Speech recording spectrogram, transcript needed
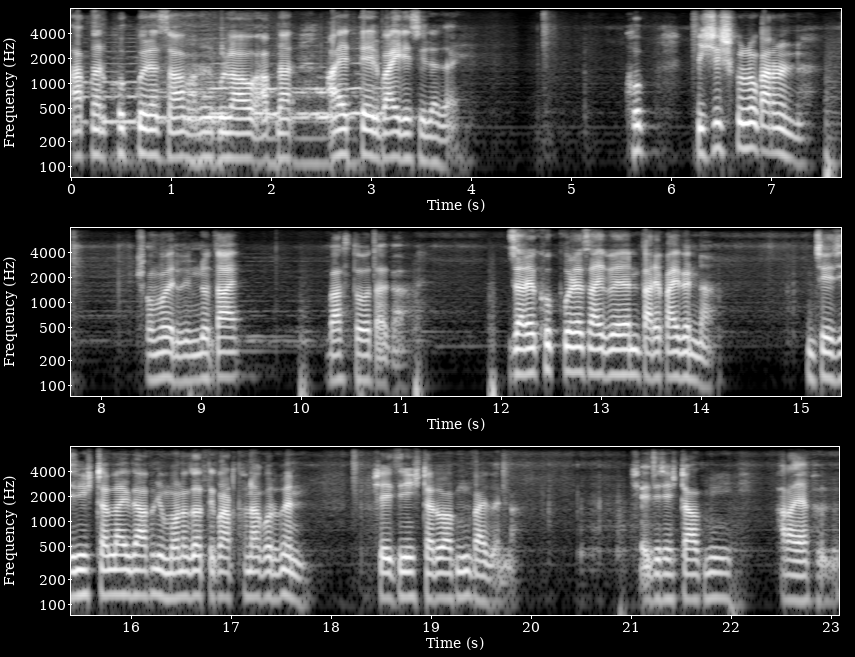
আপনার খুব করে চাওয়া মানুষগুলাও আপনার আয়ত্তের বাইরে চলে যায়। খুব বিশেষ কোনো কারণে না। সময়ের ভিন্নতায়, বাস্তবতায় গা। যারে খুব করে চাইবেন, তারে পাইবেন না। যে জিনিসটার লাগে আপনি মনোজাতে প্রার্থনা করবেন, সেই জিনিসটারও আপনি পাইবেন না। সেই জিনিসটা আপনি হারাইয়া ফেলবেন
